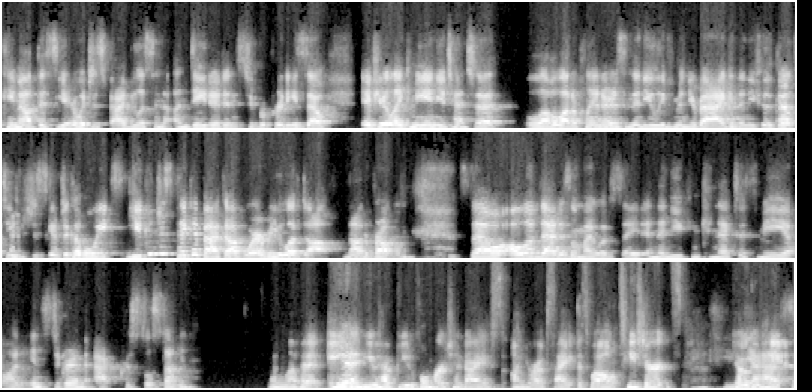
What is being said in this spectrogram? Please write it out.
came out this year, which is fabulous and undated and super pretty. So if you're like me and you tend to love a lot of planners and then you leave them in your bag and then you feel guilty because you skipped a couple weeks, you can just pick it back up wherever you left off. Not a problem. So all of that is on my website. And then you can connect with me on Instagram at Crystal Stine. I love it. And you have beautiful merchandise on your website as well. T-shirts, yoga yes.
